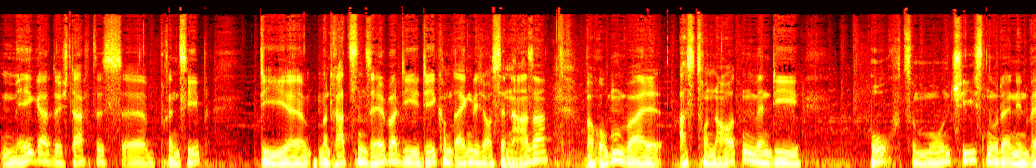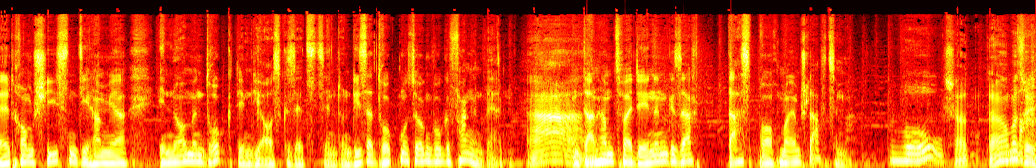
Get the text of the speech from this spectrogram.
mega durchdachtes äh, Prinzip. Die äh, Matratzen selber, die Idee kommt eigentlich aus der NASA. Warum? Weil Astronauten, wenn die hoch zum Mond schießen oder in den Weltraum schießen, die haben ja enormen Druck, dem die ausgesetzt sind. Und dieser Druck muss irgendwo gefangen werden. Ah. Und dann haben zwei Dänen gesagt, das braucht man im Schlafzimmer. Wow. Schaut, da haben wir sie.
